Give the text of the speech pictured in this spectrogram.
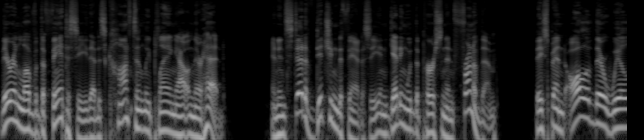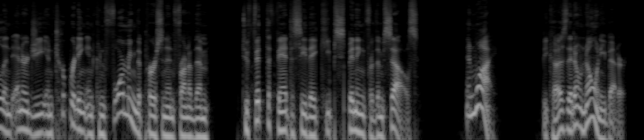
They're in love with the fantasy that is constantly playing out in their head. And instead of ditching the fantasy and getting with the person in front of them, they spend all of their will and energy interpreting and conforming the person in front of them to fit the fantasy they keep spinning for themselves. And why? Because they don't know any better.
